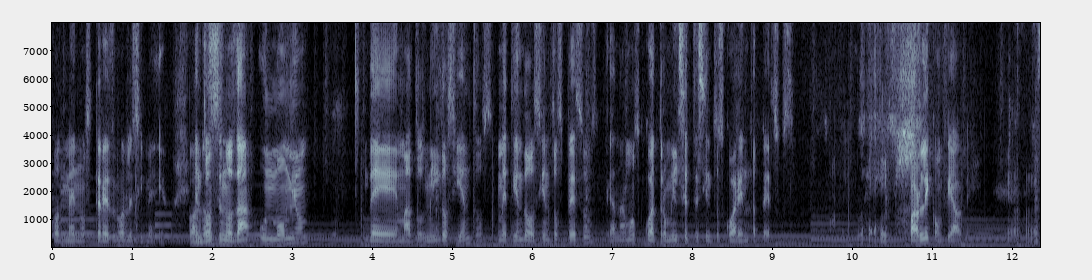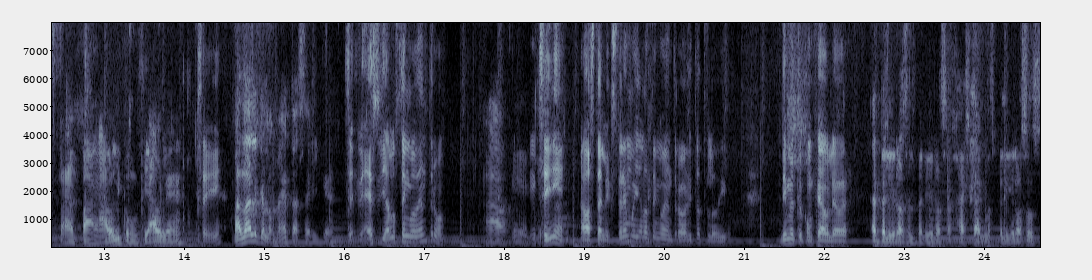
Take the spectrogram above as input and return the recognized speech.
con menos tres goles y medio. Entonces nos da un momio de más 2.200, metiendo 200 pesos, ganamos 4.740 pesos. Parle confiable. Está pagable y confiable, ¿eh? Sí. Más vale que lo metas, Eric, ¿eh? eso ya los tengo dentro. Ah, ok. Sí, hasta el extremo ya lo tengo dentro, ahorita te lo digo. Dime tu confiable, a ver. El peligroso, el peligroso. Hashtag los peligrosos.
